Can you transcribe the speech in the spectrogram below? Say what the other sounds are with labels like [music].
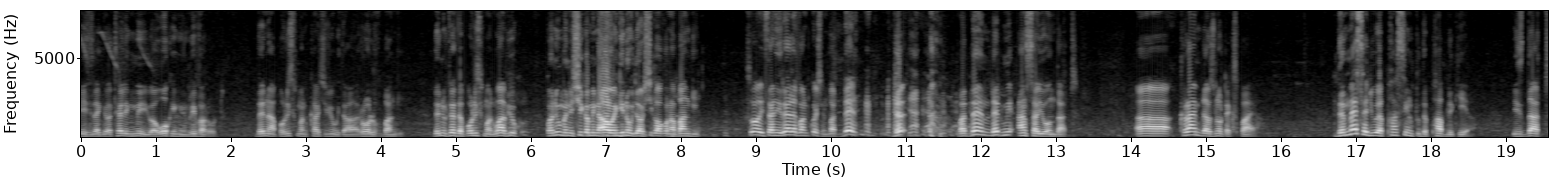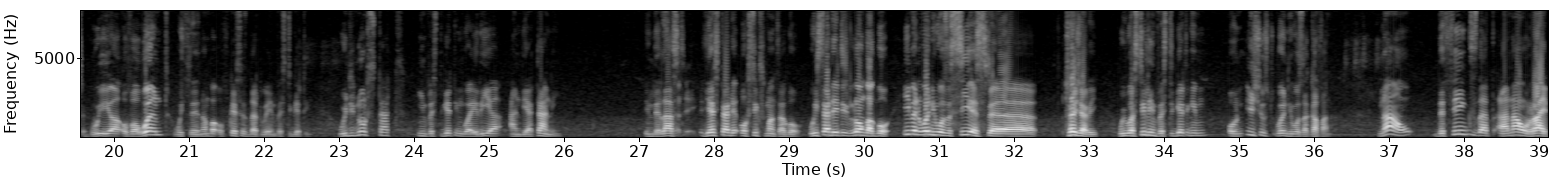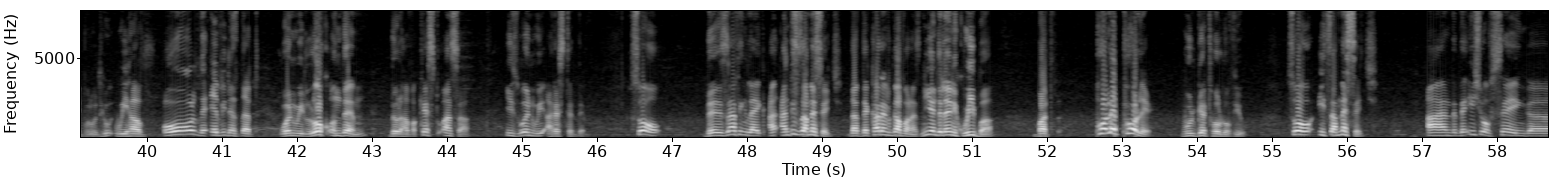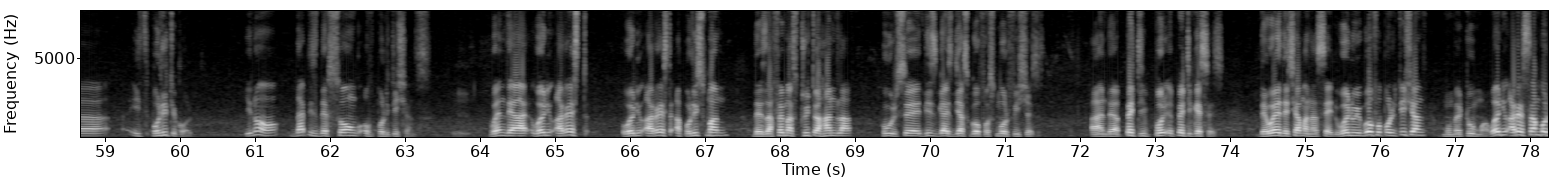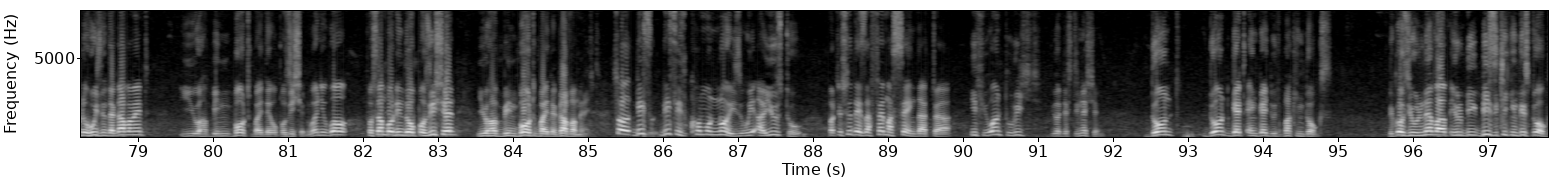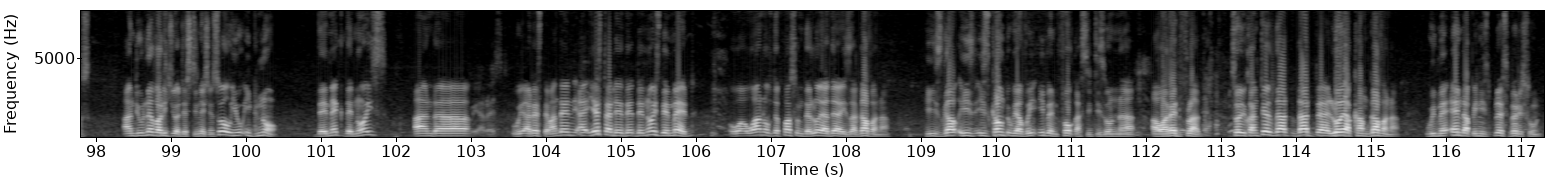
is like you are telling me you are walking in River Road, then a policeman catches you with a roll of bangi. Then you tell the policeman, why have you, kwani umenishika hao wengine na bangi? So it's an irrelevant question. But then, [laughs] the, [laughs] but then let me answer you on that. Uh, crime does not expire. The message we are passing to the public here is that we are overwhelmed with the number of cases that we are investigating. We did not start investigating Wairia and the attorney in the last Yesterday. yesterday or six months ago. We started it long ago. Even when he was a CS uh, Treasury, we were still investigating him on issues when he was a governor. Now, the things that are now ripe, we have all the evidence that when we lock on them, they'll have a case to answer, is when we arrested them. So, there is nothing like, and this is a message that the current governors, ni endeleeni kuiba, but pole pole will get hold of you. So, it's a message. And the issue of saying uh, it's political, you know, that is the song of politicians. When, they are, when, you arrest, when you arrest a policeman, there's a famous Twitter handler who will say, these guys just go for small fishes and uh, petty, petty cases. The way the chairman has said, when we go for politicians, mumetumwa. When you arrest somebody who is in the government, you have been bought by the opposition. When you go for somebody in the opposition, you have been bought by the government. So this, this is common noise we are used to. But you see, there's a famous saying that uh, if you want to reach your destination, don't, don't get engaged with barking dogs. Because you'll never, you'll be busy kicking these dogs and you'll never reach your destination. So you ignore. They make the noise and uh, We arrest. we arrest them. And then uh, yesterday, the, the noise they made, one of the person, the lawyer there is a governor. His, his, his county, we have even focused, it is on uh, our red flag. So you can tell that that uh, lawyer come governor, we may end up in his place very soon.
